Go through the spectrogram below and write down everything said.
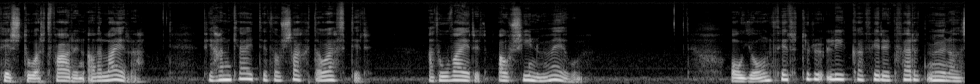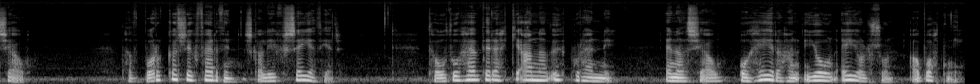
Fyrst þú ert farin að læra því hann gæti þá sagt á eftir að þú værir á sínum vegum. Og Jón þyrtur líka fyrir hvern mun að sjá. Það borgar sig ferðin, skal ég segja þér. Þó þú hefðir ekki annað upp úr henni en að sjá og heyra hann Jón Eyjólfsson á botni.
